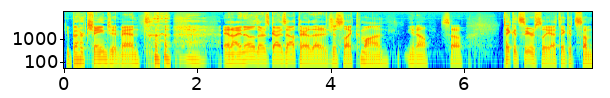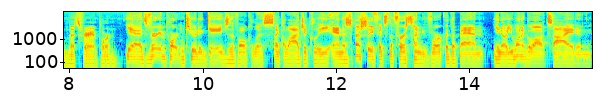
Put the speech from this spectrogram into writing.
you better change it man And I know there's guys out there that are just like, come on, you know. So take it seriously. I think it's something that's very important. Yeah, it's very important too to gauge the vocalist psychologically, and especially if it's the first time you've worked with the band. You know, you want to go outside and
